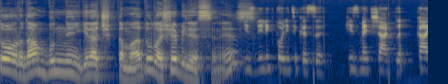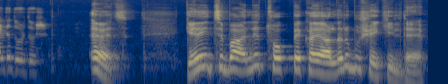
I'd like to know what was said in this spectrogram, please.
doğrudan bununla ilgili açıklamalara da ulaşabilirsiniz. Gizlilik politikası. Hizmet şartlı. Kaydı durdur. Evet. Genel itibariyle TalkBack ayarları bu şekilde.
